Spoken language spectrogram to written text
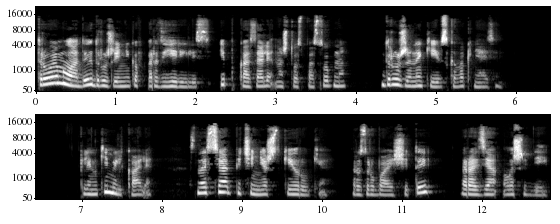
трое молодых дружинников разъярились и показали, на что способна дружина киевского князя. Клинки мелькали, снося печенежские руки, разрубая щиты, разя лошадей.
